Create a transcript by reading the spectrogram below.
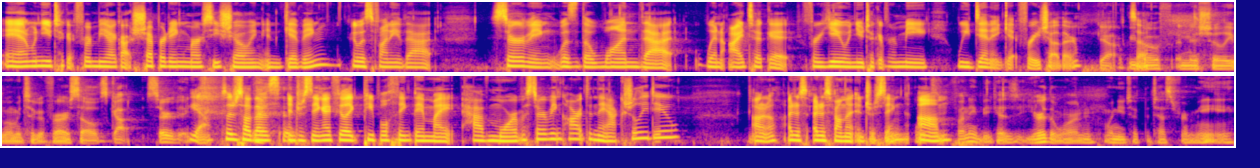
And when you took it for me, I got shepherding, mercy showing, and giving. It was funny that serving was the one that when I took it for you and you took it for me, we didn't get for each other. Yeah, we So- both initially, when we took it for ourselves, got serving. Yeah. So I just thought that was interesting. I feel like people think they might have more of a serving heart than they actually do. I don't know. I just I just found that interesting. Well, it's Um funny because you're the one when you took the test for me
